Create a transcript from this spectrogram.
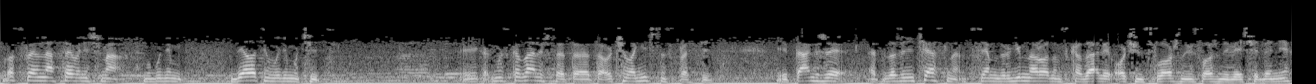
просто на Нишма, мы будем делать и будем учить. И как мы сказали, что это, это очень логично спросить. И также, это даже нечестно, всем другим народам сказали очень сложные и сложные вещи для них.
